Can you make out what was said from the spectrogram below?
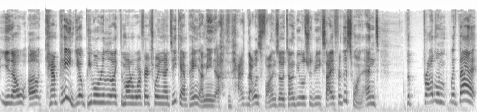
you know, uh, campaign. You know, people really like the Modern Warfare 2019 campaign. I mean, uh, that, that was fun, so a ton of people should be excited for this one. And the problem with that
